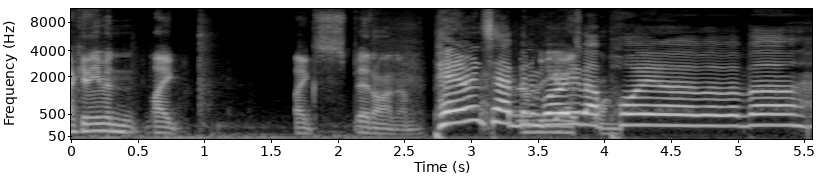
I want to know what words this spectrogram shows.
I can even like like spit on them. Parents have been worried about want. poi- blah, blah, blah.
